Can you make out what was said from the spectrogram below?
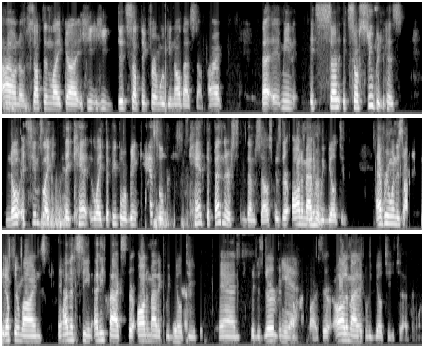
I don't know, something like uh, he he did something for a movie and all that stuff. All right, that I mean, it's so it's so stupid because no, it seems like they can't like the people who are being canceled can't defend their, themselves because they're automatically guilty. Everyone is already made up their minds. They haven't seen any facts. They're automatically guilty, and they deserve to be Yeah. behind bars. They're automatically guilty to everyone.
